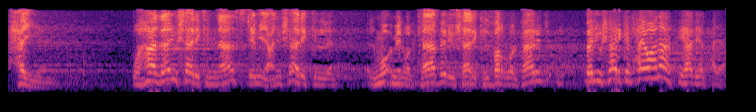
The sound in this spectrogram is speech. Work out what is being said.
حيا. وهذا يشارك الناس جميعا يشارك المؤمن والكافر يشارك البر والفارج بل يشارك الحيوانات في هذه الحياة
